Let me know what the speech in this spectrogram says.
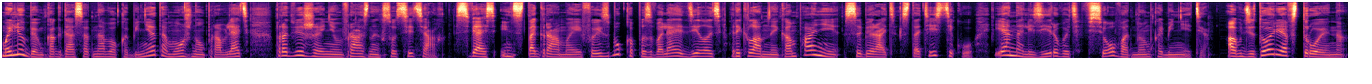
Мы любим, когда с одного кабинета можно управлять продвижением в разных соцсетях. Связь Инстаграма и Фейсбука позволяет делать рекламные кампании, собирать статистику и анализировать все в одном кабинете. Аудитория встроена.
